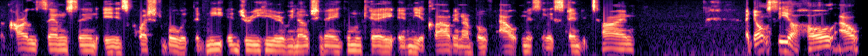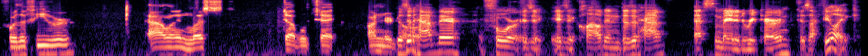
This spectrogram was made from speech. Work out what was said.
Uh, Karlie Samuelson is questionable with the knee injury here. We know Chiney Ogwumike and Nia Clouden are both out, missing extended time. I don't see a hole out for the Fever. Alan, let's double check underdog. Does it have there for is it is it Clouden? Does it have estimated return? Because I feel like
